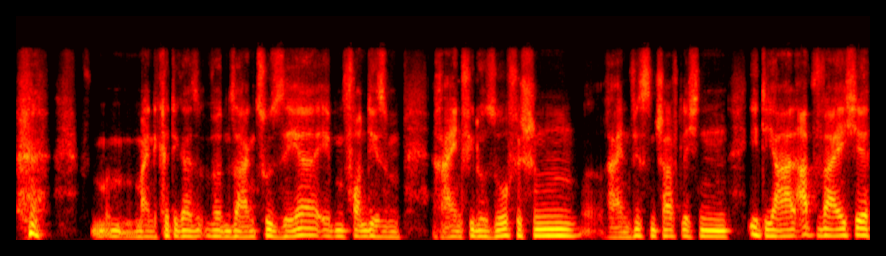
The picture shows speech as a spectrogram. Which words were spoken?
meine Kritiker würden sagen, zu sehr eben von diesem rein philosophischen, rein wissenschaftlichen Ideal abweiche,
